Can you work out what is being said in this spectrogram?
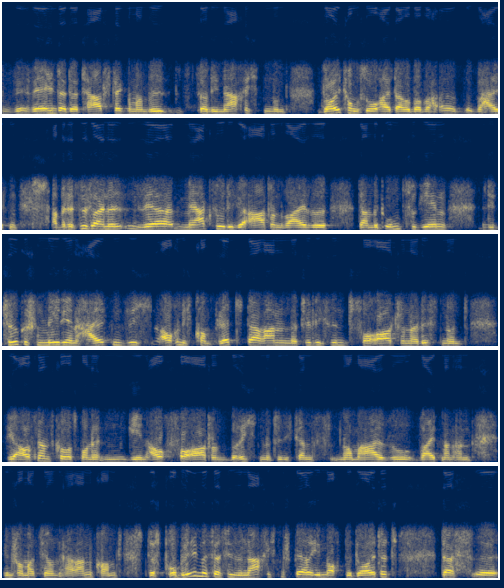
wer hinter der Tat steckt und man will die Nachrichten und Deutungshoheit darüber behalten. Aber das ist eine sehr merkwürdige Art und Weise, damit umzugehen. Die türkischen Medien halten sich auch nicht komplett daran. Natürlich sind vor Ort Journalisten und wir Auslandskorrespondenten gehen auch vor Ort und berichten natürlich ganz normal, so weit man an Informationen herankommt. Das Problem ist, dass diese Nachrichtensperre eben auch bedeutet, dass äh,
